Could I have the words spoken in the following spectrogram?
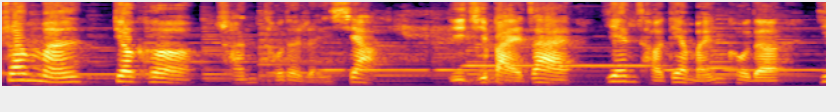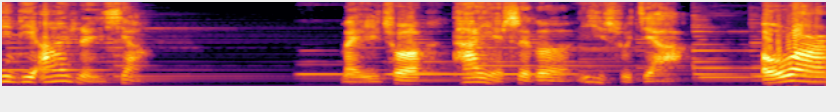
专门雕刻船头的人像，以及摆在烟草店门口的。印第安人像，没错，他也是个艺术家，偶尔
